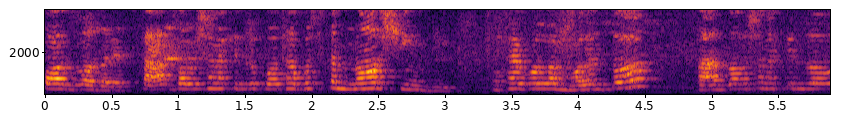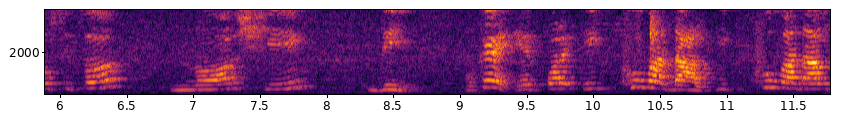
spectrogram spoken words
কক্সবাজারে। তার গবেষণা কেন্দ্র কোথায় অবস্থিত? নরসিংদী। কোথায় বললাম বলেন তো? তার গবেষণা কেন্দ্র অবস্থিত নরসিংদী ওকে এরপরে ইক্ষু বা ডাল ইক্ষু বা ডাল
